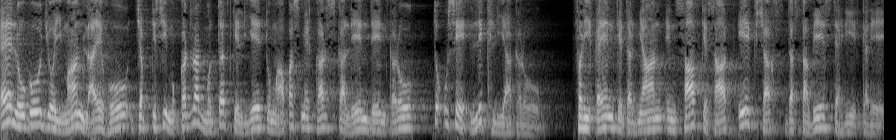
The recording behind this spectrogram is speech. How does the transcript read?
اے لوگو، جو ایمان لائے ہو، جب کسی مقرر مدت کے لیے تم آپس میں قرض کا لین دین کرو، تو اسے لکھ لیا کرو۔ فریقین کے درمیان انصاف کے ساتھ ایک شخص دستاویز تحریر کرے۔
